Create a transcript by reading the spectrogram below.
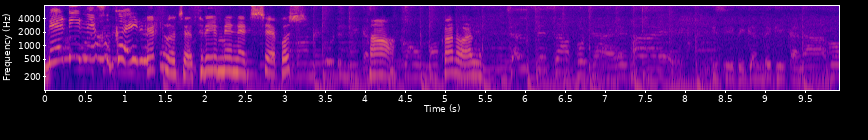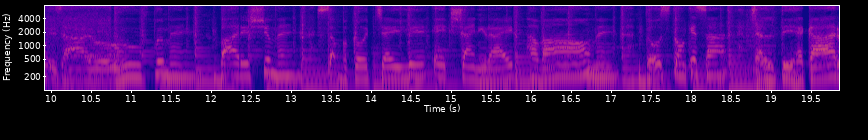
ડેડીને હું કર્યું કેટલું છે થ્રી મિનિટ્સ છે કુશ હા કરો હાલો जल से साफ हो जाए भाई किसी भी गंदगी का ना हो इजहार हो धूप में बारिश में सबको चाहिए एक शाइनी राइड हवाओं में दोस्तों के साथ चलती है कार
